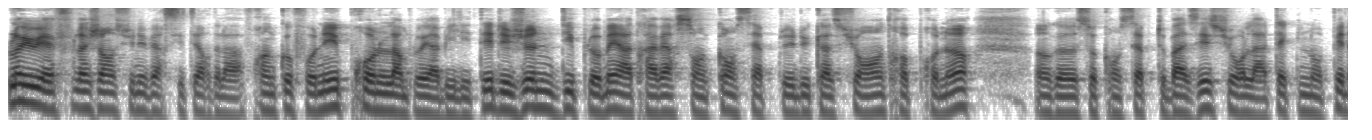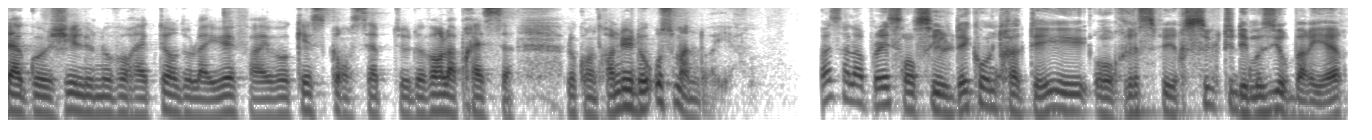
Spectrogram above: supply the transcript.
L'AUF, l'Agence universitaire de la francophonie, prône l'employabilité des jeunes diplômés à travers son concept d'éducation entrepreneur. Euh, ce concept basé sur la technopédagogie, le nouveau recteur de l'AUF a évoqué ce concept devant la presse. Le compte-rendu de Ousmane Doya. Face à la presse en style décontracté et on respecte des mesures barrières,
